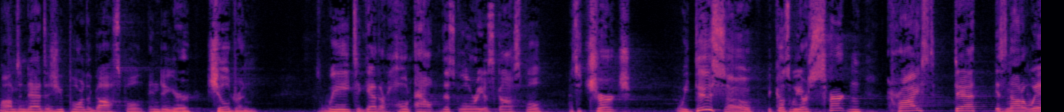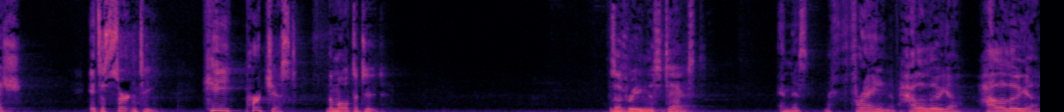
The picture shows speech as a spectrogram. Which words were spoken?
moms and dads, as you pour the gospel into your children, as we together hold out this glorious gospel as a church, we do so because we are certain Christ's death is not a wish, it's a certainty. He purchased the multitude. As I was reading this text and this refrain of hallelujah, hallelujah,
